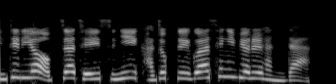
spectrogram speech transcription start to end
인테리어 업자 제이슨이 가족들과 생이별을 한다.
